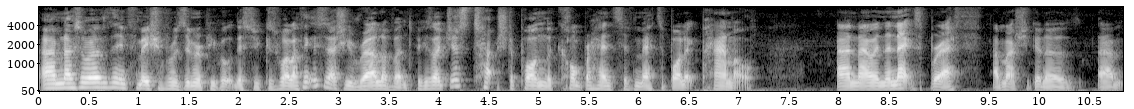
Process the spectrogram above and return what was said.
Um, now, some other information from Zimmer Peacock this week as well. I think this is actually relevant because I just touched upon the comprehensive metabolic panel, and now in the next breath, I'm actually going to um,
